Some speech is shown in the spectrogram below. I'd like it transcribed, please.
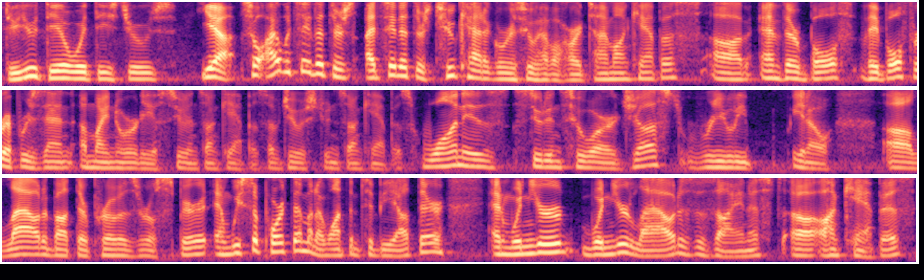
do you deal with these Jews? Yeah, so I would say that there's I'd say that there's two categories who have a hard time on campus, um, and they're both they both represent a minority of students on campus, of Jewish students on campus. One is students who are just really you know uh, loud about their pro-Israel spirit, and we support them, and I want them to be out there. And when you're when you're loud as a Zionist uh, on campus,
